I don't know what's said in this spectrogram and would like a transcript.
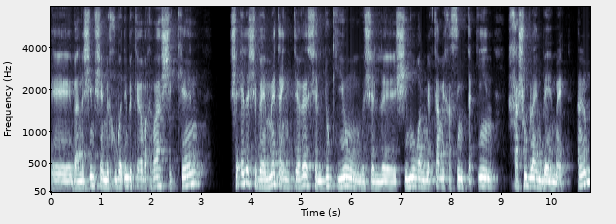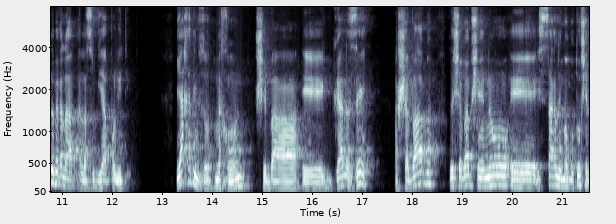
אה, ואנשים שהם מכובדים בקרב החברה, שכן, שאלה שבאמת האינטרס של דו-קיום ושל שימור על מרקם יחסים תקין, חשוב להם באמת. אני לא מדבר על הסוגיה הפוליטית. יחד עם זאת, נכון שבגל הזה, השבאב זה שבאב שאינו אה, שר למרותו של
